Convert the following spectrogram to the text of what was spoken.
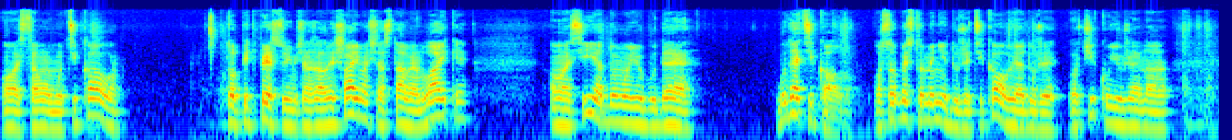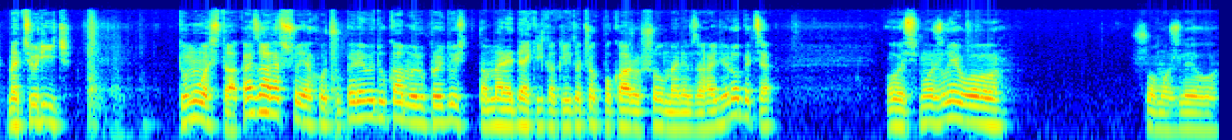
Ось самому цікаво. То підписуємося, залишаємося, ставимо лайки. Ось, і я думаю, буде, буде цікаво. Особисто мені дуже цікаво, я дуже очікую вже на, на цю річ. Тому ось так. А зараз що я хочу? Переведу камеру, пройдусь, там в мене декілька кліточок, покажу, що в мене взагалі робиться. Ось, можливо. Що можливо?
